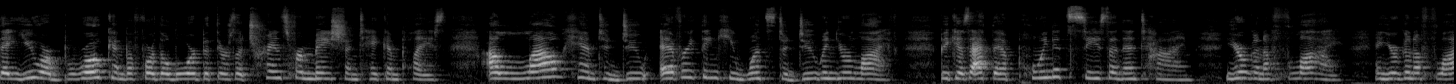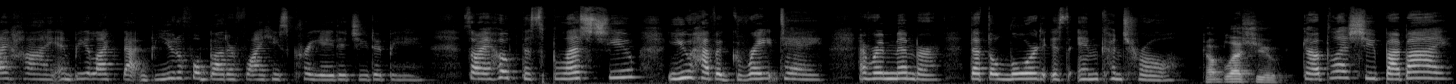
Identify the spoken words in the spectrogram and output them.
that you are broken before the Lord, but there's a transformation taking place. Allow Him to do everything He wants to do in your life because at the appointed season and time, you're going to fly and you're going to fly high and be like that beautiful butterfly He's created you to be. So I hope this blessed you. You have a great day. And remember that the Lord is in control. God bless you. God bless you. Bye bye.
